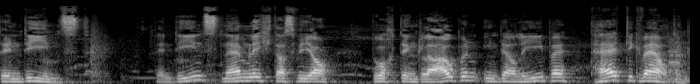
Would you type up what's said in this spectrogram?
den Dienst. Den Dienst nämlich, dass wir durch den Glauben in der Liebe tätig werden.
